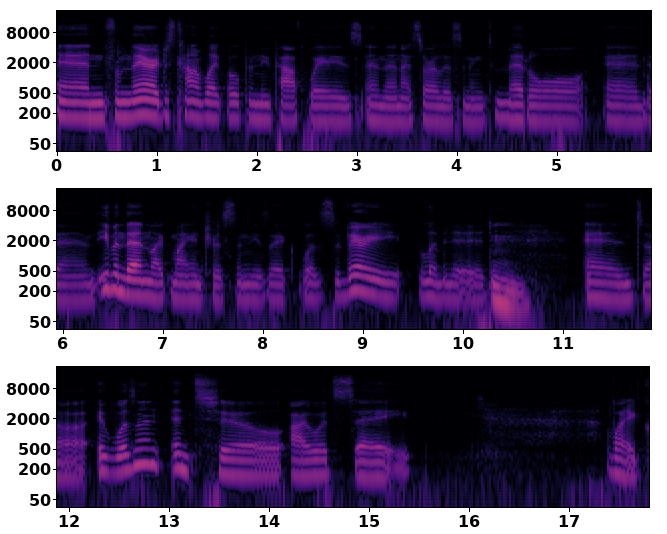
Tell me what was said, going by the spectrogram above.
And from there, it just kind of like opened new pathways. And then I started listening to metal. And then, even then, like my interest in music was very limited. Mm. And uh, it wasn't until I would say, like,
